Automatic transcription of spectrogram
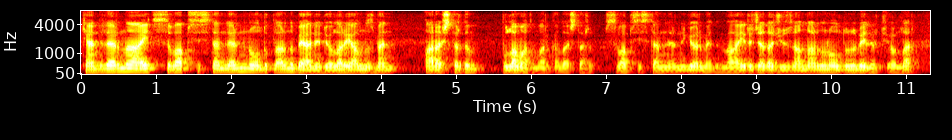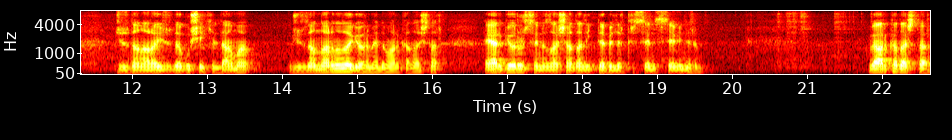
kendilerine ait swap sistemlerinin olduklarını beyan ediyorlar. Yalnız ben araştırdım bulamadım arkadaşlar. Swap sistemlerini görmedim. Ve ayrıca da cüzdanlarının olduğunu belirtiyorlar. Cüzdan arayüzü de bu şekilde ama cüzdanlarını da görmedim arkadaşlar. Eğer görürseniz aşağıda linkte belirtirseniz sevinirim. Ve arkadaşlar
